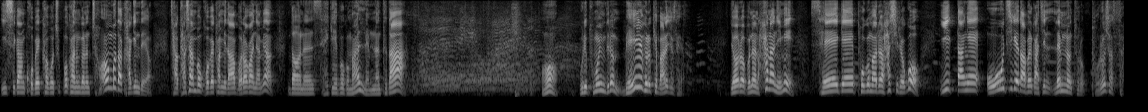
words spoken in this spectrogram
이 시간 고백하고 축복하는 거는 전부 다 각인데요. 자, 다시 한번 고백합니다. 뭐라고 하냐면 너는 세계 복음할 렘넌트다. 어, 우리 부모님들은 매일 그렇게 말해 주세요. 여러분은 하나님이 세계 복음화를 하시려고 이 땅에 오직의 답을 가진 렘넌트로 부르셨어요.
